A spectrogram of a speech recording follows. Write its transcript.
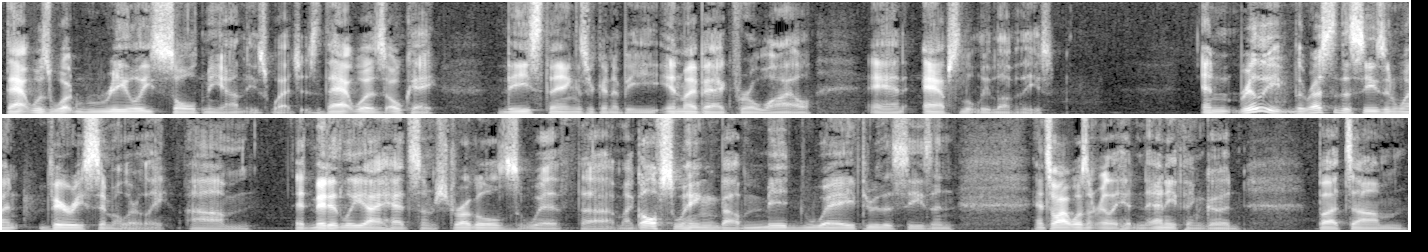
that was what really sold me on these wedges. That was okay. These things are going to be in my bag for a while, and absolutely love these. And really, the rest of the season went very similarly. Um, Admittedly, I had some struggles with uh, my golf swing about midway through the season, and so I wasn't really hitting anything good. But um,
